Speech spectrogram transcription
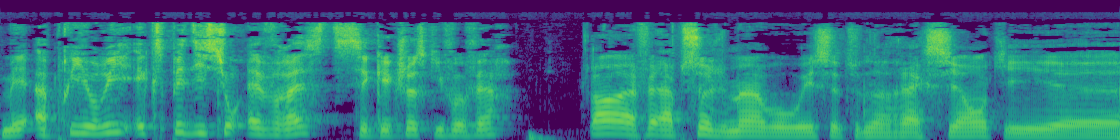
Mais a priori, expédition Everest, c'est quelque chose qu'il faut faire? Ah, absolument, oui, oui, c'est une attraction qui est euh,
